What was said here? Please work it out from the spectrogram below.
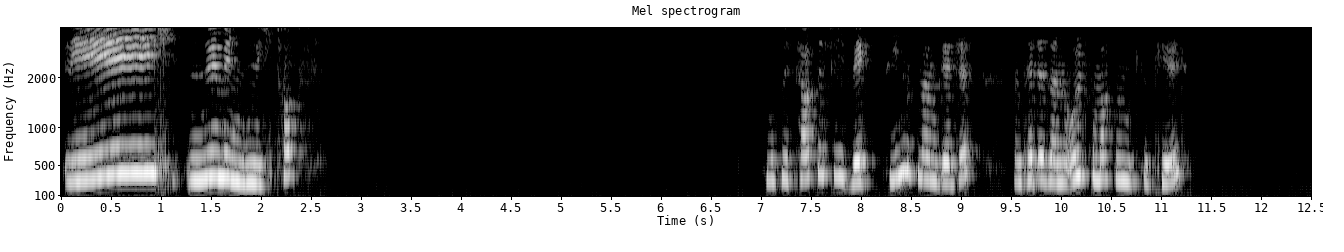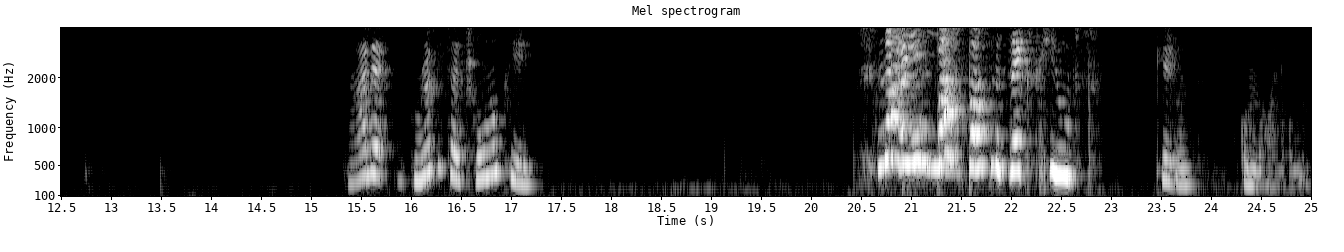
Ich nehme ihn nicht hops. Ich muss mich tatsächlich wegziehen mit meinem Gadget. Sonst hätte er seine Ult gemacht und mich gekillt. Ja, der Griff ist halt schon OP. Nein, Bass, Bass mit sechs Cubes. Killt uns. Komm, noch eine Runde.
